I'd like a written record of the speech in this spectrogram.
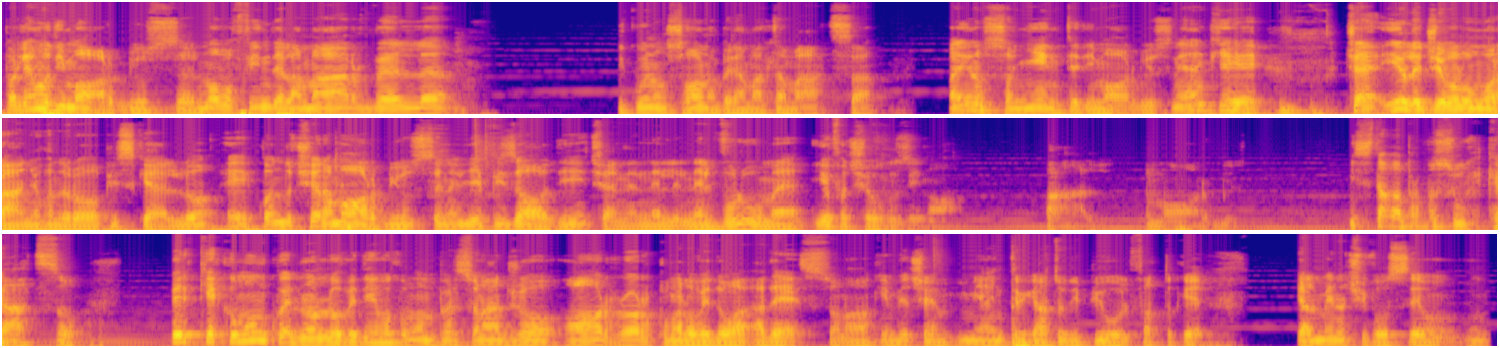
Parliamo di Morbius, il nuovo film della Marvel, di cui non so una belamata mazza. Ma io non so niente di Morbius, neanche... Cioè, io leggevo l'Uomo Ragno quando ero pischello e quando c'era Morbius negli episodi, cioè nel, nel, nel volume, io facevo così, no? Palle, Morbius. Mi stava proprio sul cazzo. Perché comunque non lo vedevo come un personaggio horror come lo vedo adesso, no? Che invece mi ha intrigato di più il fatto che, che almeno ci fosse un, un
